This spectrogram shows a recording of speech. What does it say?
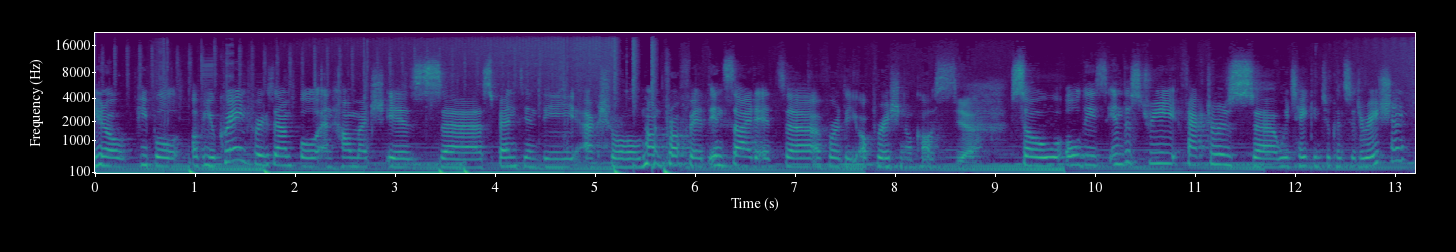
you know, people of Ukraine, for example, and how much is uh, spent in the actual nonprofit inside it uh, for the operational costs. Yeah. So all these industry factors uh, we take into consideration.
